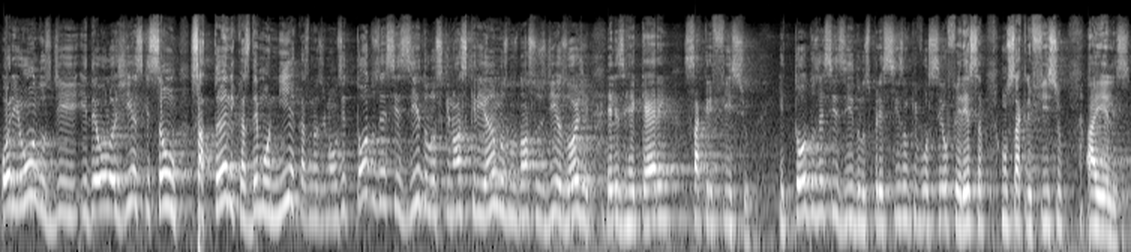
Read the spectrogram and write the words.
oriundos de ideologias que são satânicas, demoníacas, meus irmãos, e todos esses ídolos que nós criamos nos nossos dias hoje, eles requerem sacrifício. E todos esses ídolos precisam que você ofereça um sacrifício a eles.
